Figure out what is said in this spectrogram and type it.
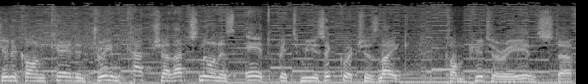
Unicorn Kid and Dreamcatcher. That's known as 8-bit music, which is like computery and stuff.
